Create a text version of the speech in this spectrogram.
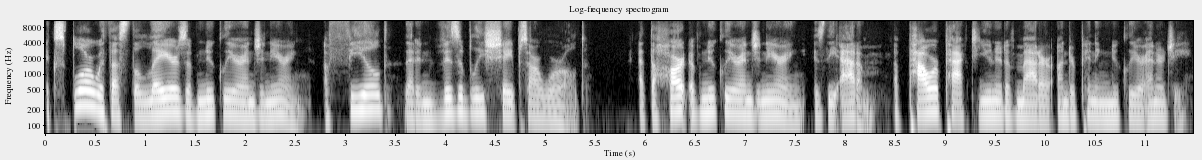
Explore with us the layers of nuclear engineering, a field that invisibly shapes our world. At the heart of nuclear engineering is the atom, a power packed unit of matter underpinning nuclear energy.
